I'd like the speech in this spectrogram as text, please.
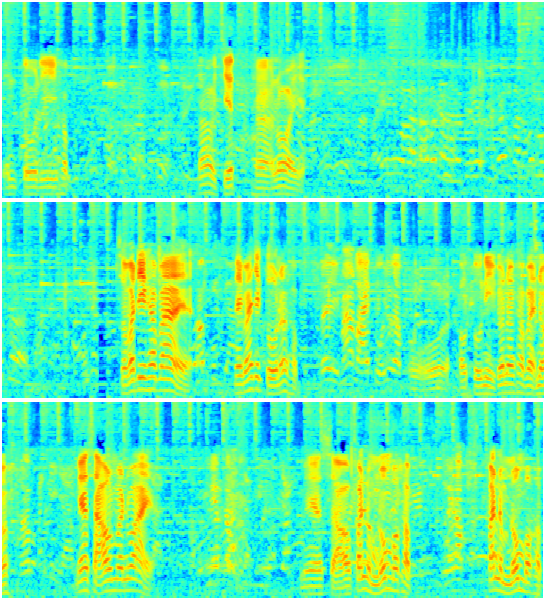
ต้นโตดีครับเก้าเจ็ดห้าร้อยสวัสดีครับไอ้ายได้มาจากตัวเนาะครับ ได้มาหลายตัวอยู่ครับ โอ้เอาตัวนี้ก็นะครับไอ้ายเนาะครับแม่สาวมันไหวแม่ครับแม่สาวฟันน้ำนมบ่ครับนะครับฟันน้ำนมบ่ครับ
